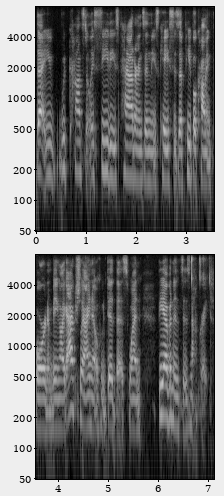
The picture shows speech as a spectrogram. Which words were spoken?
that you would constantly see these patterns in these cases of people coming forward and being like, "Actually, I know who did this," when the evidence is not great.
